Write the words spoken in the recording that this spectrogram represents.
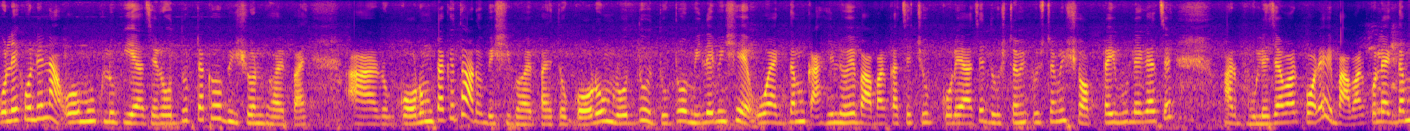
কোলে কোলে না ও মুখ লুকিয়ে আছে, রোদ্দুরটাকেও ভীষণ ভয় পায়। আর গরমটাকে তো আরও বেশি ভয় পায়। তো গরম, রোদ্দুর দুটো মিলেমিশে ও একদম কাহিল হয়ে বাবার কাছে চুপ করে আছে, দুষ্টামি ফুষ্টামি সবটাই ভুলে গেছে। আর ভুলে যাওয়ার পরে বাবার কোলে একদম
